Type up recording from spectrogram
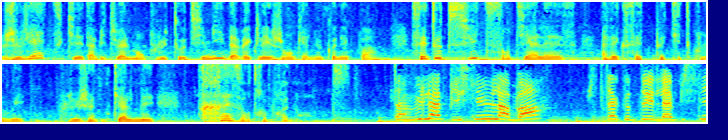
Juliette, qui est habituellement plutôt timide avec les gens qu'elle ne connaît pas, s'est tout de suite sentie à l'aise avec cette petite Chloé, plus jeune qu'elle mais très entreprenante. T'as vu la piscine là-bas? Juste à côté de la piscine,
